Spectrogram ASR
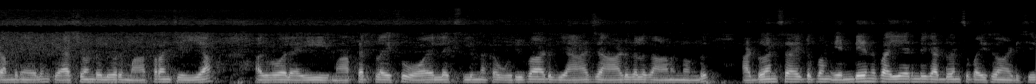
കമ്പനി ആയാലും ക്യാഷ് ഓൺ ഡെലിവറി മാത്രം ചെയ്യുക. അതുപോലെ ഈ മാർക്കറ്റ് പ്ലേസ് ഒ എൽ എക്സിൽ നിന്നൊക്കെ ഒരുപാട് വ്യാജ ആടുകൾ കാണുന്നുണ്ട്. അഡ്വാൻസ് ആയിട്ട് ഇപ്പം എന്റെ നിന്ന് ഇപ്പോൾ അയ്യായിരം രൂപയ്ക്ക് അഡ്വാൻസ് പൈസ മേടിച്ച്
